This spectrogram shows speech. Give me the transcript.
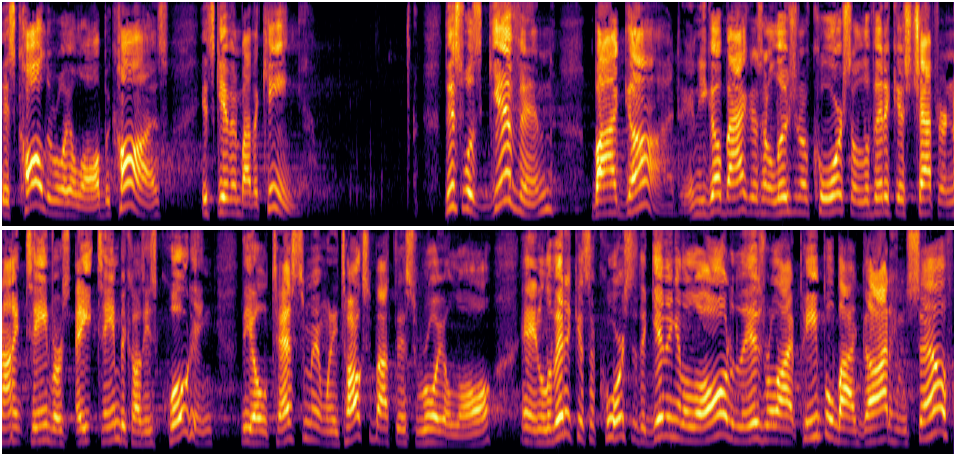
is called the royal law because it's given by the king. This was given by God. And you go back, there's an allusion, of course, to Leviticus chapter 19, verse 18, because he's quoting the Old Testament when he talks about this royal law. And Leviticus, of course, is the giving of the law to the Israelite people by God himself.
